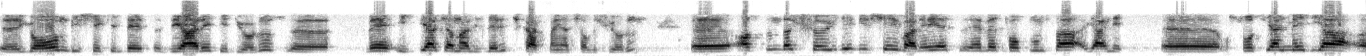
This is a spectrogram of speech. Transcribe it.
e, yoğun bir şekilde ziyaret ediyoruz e, ve ihtiyaç analizleri çıkartmaya çalışıyoruz. E, aslında şöyle bir şey var. Eğer evet toplumsa yani e, sosyal medya e,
